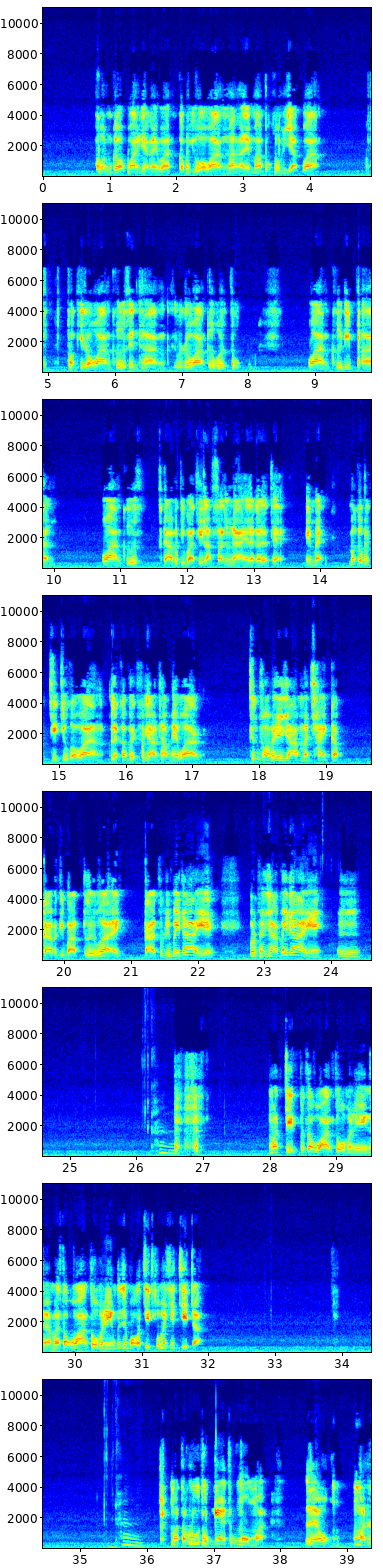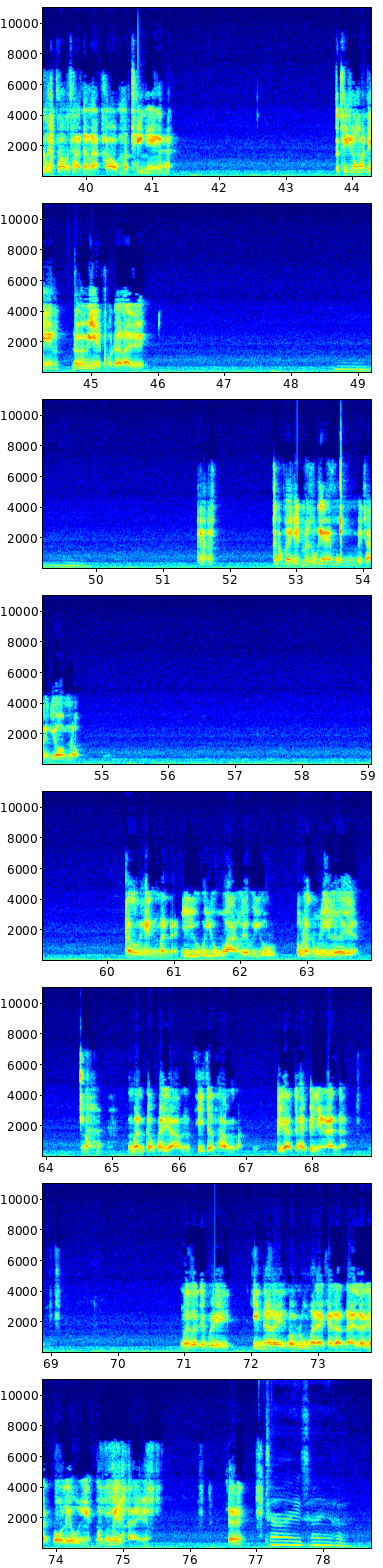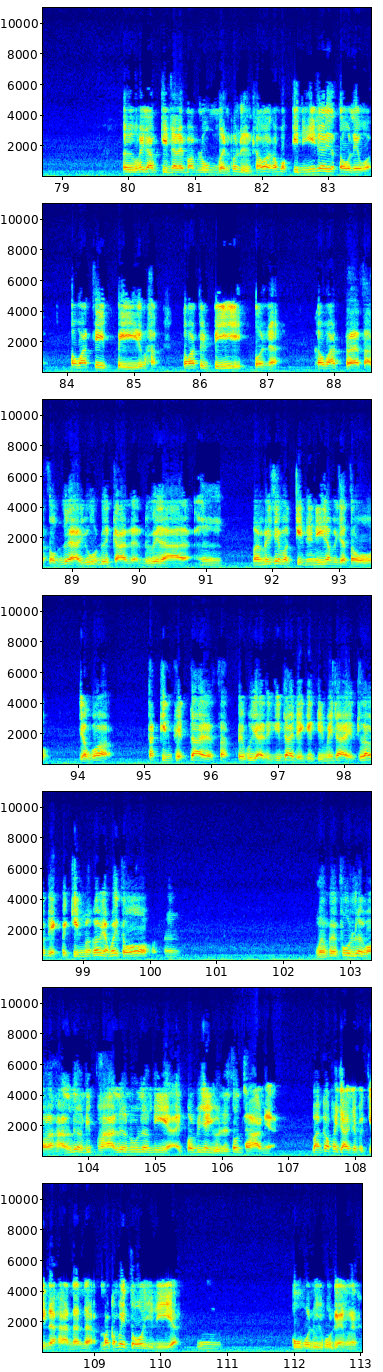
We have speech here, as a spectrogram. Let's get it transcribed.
คนก็ว่างอย่างไรวะ ก็ไปอยู่ว่าว่างมั่งอะไรมั่งเพราะคนอยากว่างเพราะคิดว่าว่างคือเส้นทางคิดว่าว่างคือบนทุกข์ว่างคือนิพพาน ว่างคือ การปฏิบัติที่รักสั้นง่ายอะไรก็แล้วแต่เห็นไหมมันก็เป็นจิตอยู่กับว่าง แล้วก็พยายามทำให้ว่าง ซึ่งความพยายามมันใช้กับการปฏิบัติ หรือว่าไอ้การตรงนี้ไม่ได้ไงมันพยายามไม่ได้ไงอืมค่ะมันจิตมันต้องวางตัวมันเองอะมันต้องวางตัวมันเองมันจะบอกว่าจิตก็ไม่ใช่จิตอะค่ะมันต้องรู้ทุกแง่ทุกมุมอะ แล้วมันรู้เท่าทานหนักๆเข้า มันทิ้งเองนะฮะจะ ทิ้งของมันเอง โดยไม่มีเหตุผลอะไรเลยอืมถ้าไม่เห็นมันทุกแง่มุมไม่ทางยอมหรอกเราก็เห็นมันอยู่ไปอยู่ว่างเลยไปอยู่ ตรงนั้นตรงนี้เลยอะมันก็พยายามที่จะทำพยายามจะให้เป็นอย่างนั้นอะ เหมือนเราจะไป กินอะไรบำรุงอะไรแค่ไหนไหนแล้วอยากโตเร็วอย่างเงี้ยมันก็ไม่ได้นะใช่ไหมใช่ใช่ค่ะ เออพยายามกินอะไรบำรุงเหมือนคนอื่นเขาอะเขาบอกกินอย่างนี้แล้วจะโตเร็วอะเขาวัดที่ปีหรือเปล่าเขาวัดเป็นปีคนอะเขาวัดประสะสมด้วยอายุด้วยการอะด้วยเวลาเออมันไม่ใช่ว่ากินอันนี้แล้วมันจะโต อย่างว่าถ้ากินเผ็ดได้ถ้าเป็นผู้ใหญ่ถึงกินได้เด็กยังกินไม่ได้ แล้วเด็กไปกินมันก็ยังไม่โต เหมือนไปพูดเรื่องอรหันเรื่องนิพพานเรื่องนู้นเรื่องนี้อะไอ้คนที่ยังอยู่ในต้นทางเนี่ย มันก็พยายามจะไปกินอาหารนั้นอะ มันก็ไม่โตอยู่ดีอะกูไม่รู้จะพูดไงเหมือน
